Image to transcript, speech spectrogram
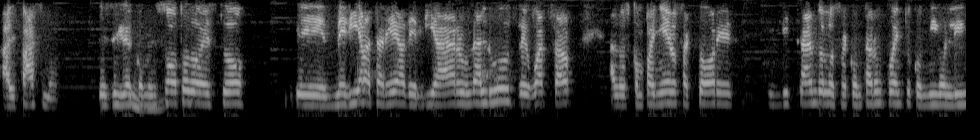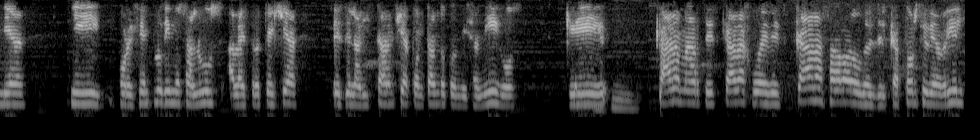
al pasmo. Desde que comenzó todo esto, eh, me di a la tarea de enviar una luz de WhatsApp a los compañeros actores, invitándolos a contar un cuento conmigo en línea y, por ejemplo, dimos a luz a la estrategia desde la distancia contando con mis amigos, que cada martes, cada jueves, cada sábado desde el 14 de abril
